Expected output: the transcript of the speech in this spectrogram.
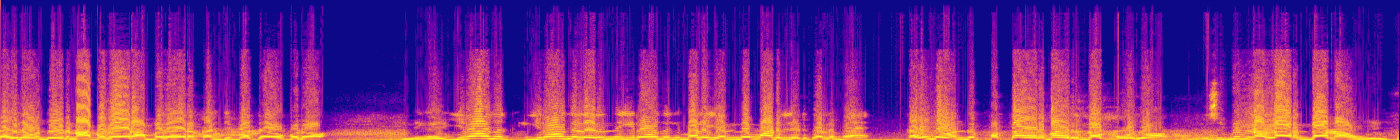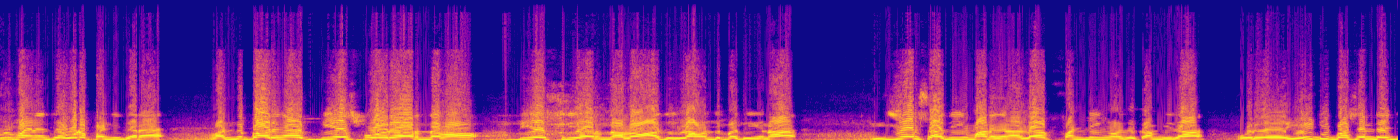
கையில் வந்து ஒரு நாற்பதாயிரம் ஐம்பதாயிரம் கண்டிப்பாக தேவைப்படும். நீங்க இருபது இருபதுல இருந்து இருபதுக்கு மேல எந்த மாடல் எடுத்தாலுமே கையில வந்து பத்தாயிரம் ரூபாய் இருந்தா போதும். சிபில் நல்லா இருந்தா நான் உங்களுக்கு ஃபுல் ஃபைனான்ஸா கூட பண்ணி தரேன் வந்து பாருங்க பிஎஸ் ஃபோரா இருந்தாலும் பிஎஸ் த்ரீயா இருந்தாலும் அதுக்கெல்லாம் வந்து பாத்தீங்கன்னா இயர்ஸ் அதிகமானதுனால ஃபண்டிங் வந்து கம்மி தான் ஒரு எயிட்டி பர்சன்டேஜ்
